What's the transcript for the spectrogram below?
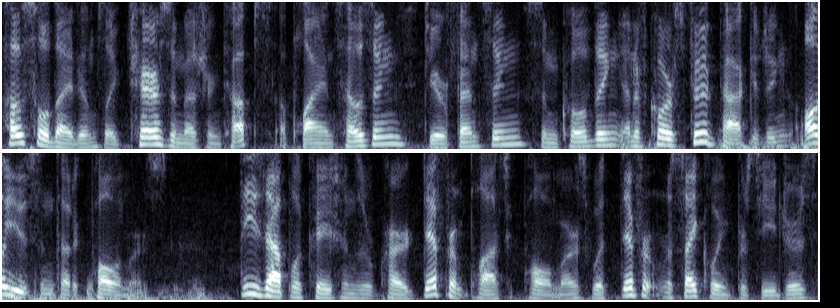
Household items like chairs and measuring cups, appliance housings, deer fencing, some clothing, and of course food packaging all use synthetic polymers. These applications require different plastic polymers with different recycling procedures,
